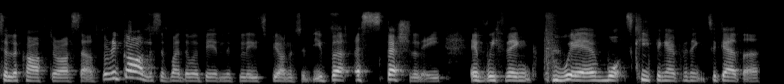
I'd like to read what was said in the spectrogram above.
to look after ourselves, but regardless of whether we're being the glue, to be honest with you, but especially if we think we're what's keeping everything together.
